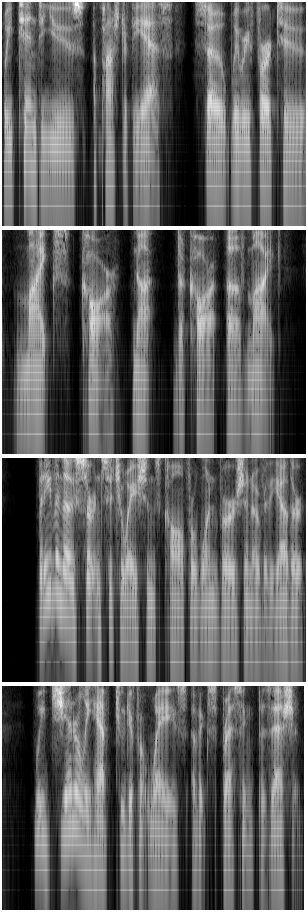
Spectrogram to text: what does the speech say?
we tend to use apostrophe S, so we refer to Mike's car, not the car of Mike. But even though certain situations call for one version over the other, we generally have two different ways of expressing possession.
